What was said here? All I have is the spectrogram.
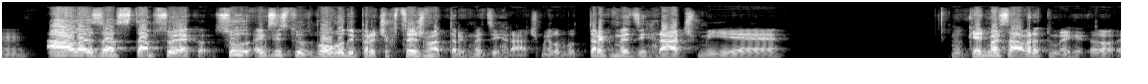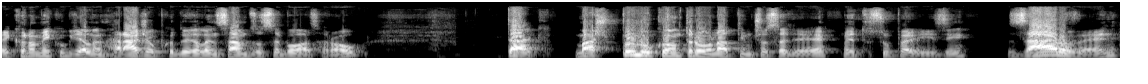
Hmm. Ale zase tam sú, ako, sú, existujú dôvody, prečo chceš mať trh medzi hráčmi, lebo trh medzi hráčmi je keď máš zavretú e, ekonomiku, kde len hráč obchoduje len sám so sebou a s hrou, tak máš plnú kontrolu nad tým, čo sa deje, je to super easy Zároveň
